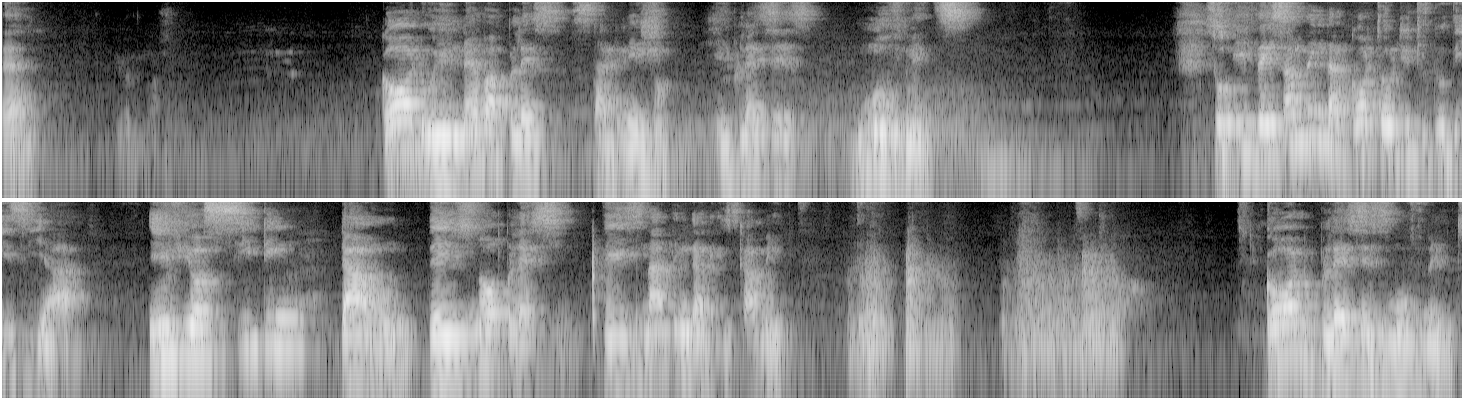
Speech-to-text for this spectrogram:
Eh? God will never bless stagnation, He blesses movements. So if there's something that God told you to do this year, if you're sitting down, there is no blessing. There is nothing that is coming. God blesses movement.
